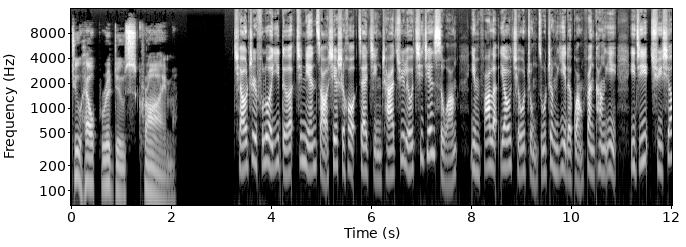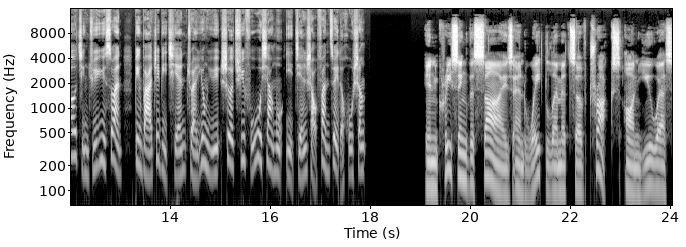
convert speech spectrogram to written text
to help reduce crime. 乔治·弗洛伊德今年早些时候在警察拘留期间死亡，引发了要求种族正义的广泛抗议，以及取消警局预算，并把这笔钱转用于社区服务项目，以减少犯罪的呼声。 increasing the size and weight limits of trucks on U.S.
